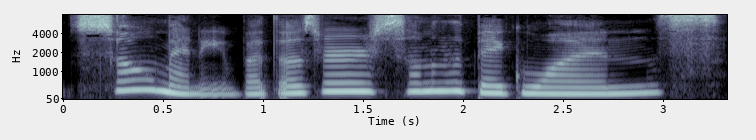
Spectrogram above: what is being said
so many, but those are some of the big ones.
